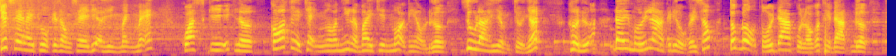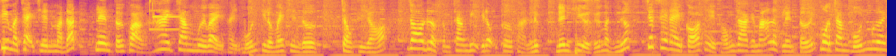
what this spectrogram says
Chiếc xe này thuộc cái dòng xe địa hình mạnh mẽ. Kawasaki XL có thể chạy ngon như là bay trên mọi cái nẻo đường, dù là hiểm trở nhất. Hơn nữa, đây mới là cái điều gây sốc. Tốc độ tối đa của nó có thể đạt được khi mà chạy trên mặt đất lên tới khoảng 217,4 km/h. Trong khi đó, do được trang bị cái động cơ phản lực nên khi ở dưới mặt nước, chiếc xe này có thể phóng ra cái mã lực lên tới 140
